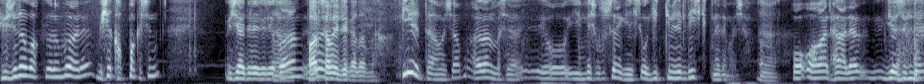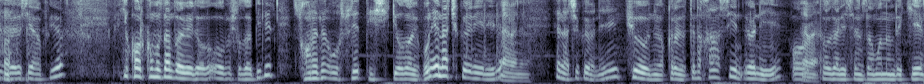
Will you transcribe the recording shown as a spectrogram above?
Yüzüne bakıyorum böyle bir şey kapmak için mücadele veriyor Evet. falan. Parçalayacak adamı. Bir daha hocam aradan mesela e, o 25-30 sene geçti. O gittiğimizde bir de hiç gitmedim hocam. Evet. O, o hal hala gözümde böyle şey yapıyor. Belki korkumuzdan dolayı böyle ol- olmuş olabilir. Sonradan o suret değişikliği olabilir. Bunun en açık örneği neydi? Evet. evet. En açık örneği kûnû kıradetine hasin örneği. O Evet. Davud Aleyhisselam zamanındaki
